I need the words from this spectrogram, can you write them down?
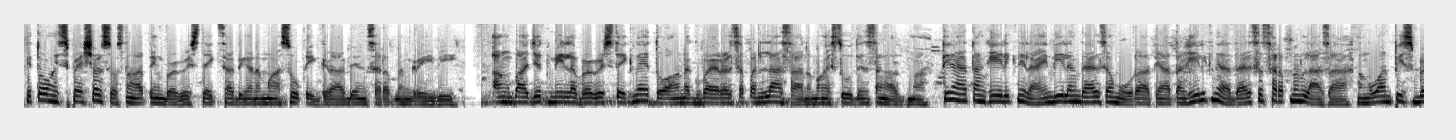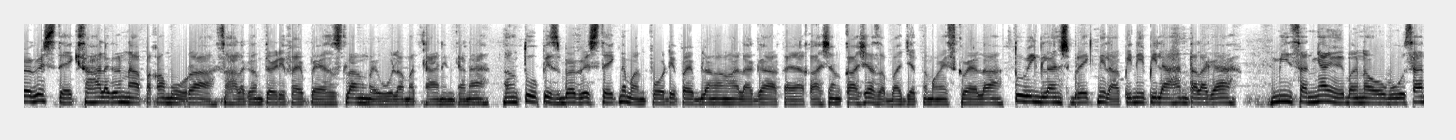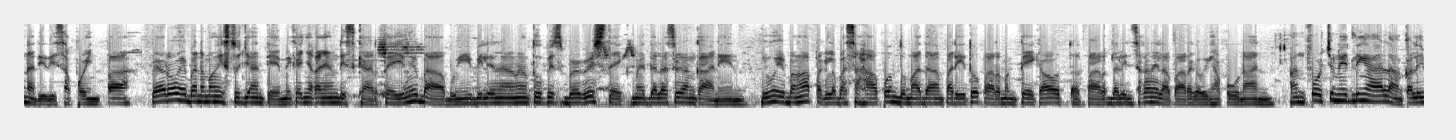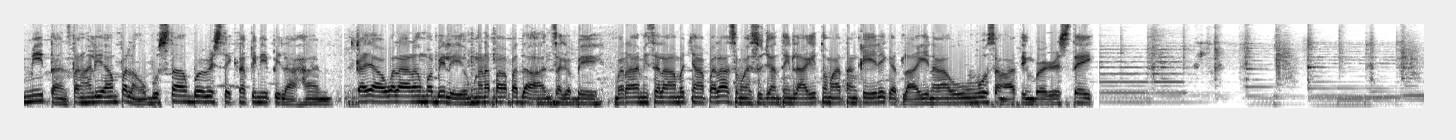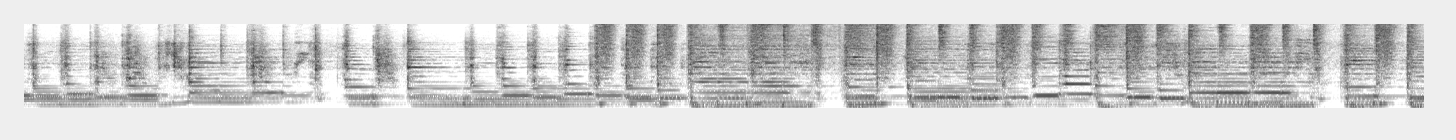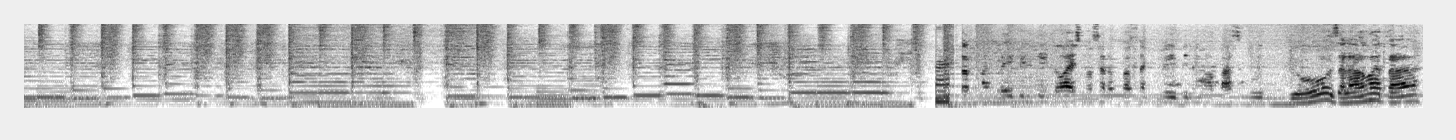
Ito ang special sauce ng ating burger steak. Sabi nga ng mga suki, grabe ang sarap ng gravy. Ang budget meal na burger steak na ito ang nag-viral sa panlasa ng mga students ng AGMA. Tinatangkilik nila hindi lang dahil sa mura, tinatangkilik nila dahil sa sarap ng lasa. Ang one piece burger steak sa halagang napakamura, sa halagang 35 pesos lang may ulam at kanin ka na. Ang two piece burger steak naman 45 lang ang halaga kaya kasyang kasya sa budget ng mga eskwela. Tuwing lunch break nila pinipilahan talaga. Minsan nga yung ibang nauubusan na disappoint pa. Pero ang iba namang estudyante may kanya-kanyang diskarte. Yung iba bumibili na lang ng two piece burger steak may dala silang kanin. Yung iba nga paglabas sa hapon dumadaan pa dito para mag-take out at para dalhin sa kanila para gawing hapunan. Unfortunately nga lang kalimitan tanghalian pa lang ubus na ang burger steak na pinipilahan. Kaya wala nang mabili yung mga napapadaan sa gabi. Maraming salamat nga pala sa mga estudyanteng lagi tumatangkilik at lagi nakauubos ang ating burger steak. Ang gravy dito guys. Masarap pa sa gravy ng mga fast food. Yo, salamat ha.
